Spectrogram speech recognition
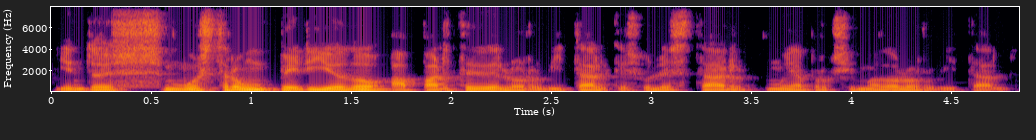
y entonces muestra un periodo aparte del orbital, que suele estar muy aproximado al orbital.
